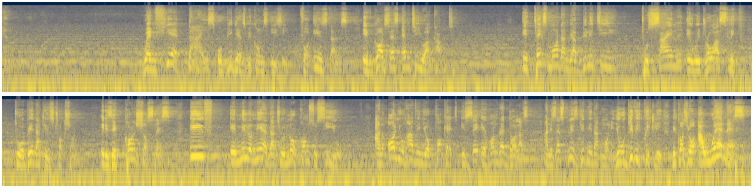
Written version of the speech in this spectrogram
When fear dies obedience becomes easy. For instance if God says empty your account it takes more than the ability to sign a withdrawal slip to obey that instruction. It is a consciousness if a millionaire that you know comes to see you and all you have in your pocket is say a hundred dollars and he says please give me that money you will give it quickly because your awareness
